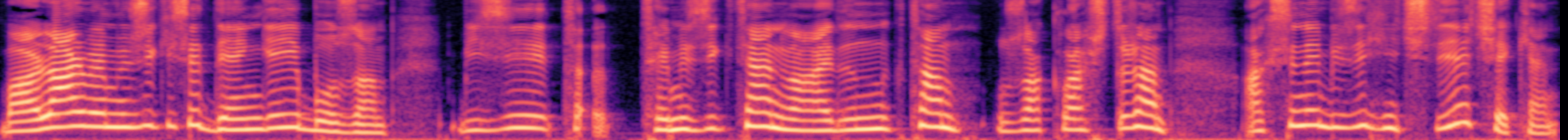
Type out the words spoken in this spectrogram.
Barlar ve müzik ise dengeyi bozan, bizi temizlikten ve aydınlıktan uzaklaştıran, aksine bizi hiçliğe çeken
